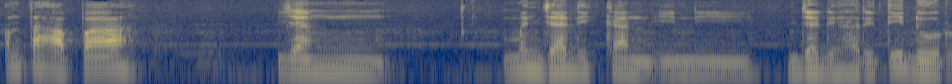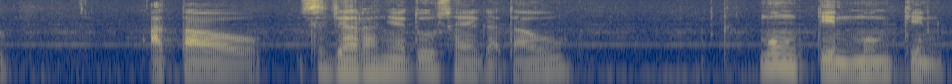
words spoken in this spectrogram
Entah apa yang menjadikan ini menjadi hari tidur atau sejarahnya itu saya gak tahu. Mungkin mungkin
